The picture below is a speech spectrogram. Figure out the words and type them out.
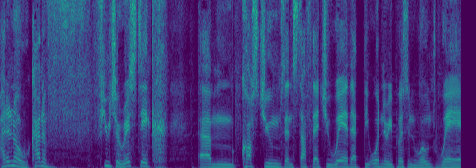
I don't know, kind of futuristic um, costumes and stuff that you wear that the ordinary person won't wear?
